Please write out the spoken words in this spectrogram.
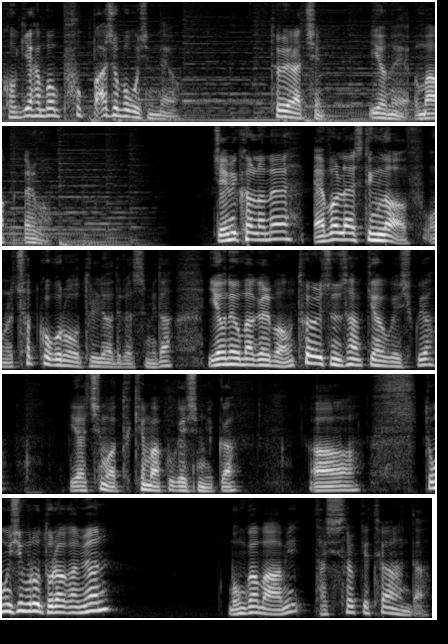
거기에 한번 푹 빠져보고 싶네요. 토요일 아침, 이연우의 음악 앨범. 제미 칼럼의 Everlasting Love 오늘 첫 곡으로 들려드렸습니다. 이연의 음악 앨범 토요일 순서 함께하고 계시고요. 이 아침 어떻게 맞고 계십니까? 아, 동심으로 돌아가면 몸과 마음이 다시 새롭게 태어난다.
